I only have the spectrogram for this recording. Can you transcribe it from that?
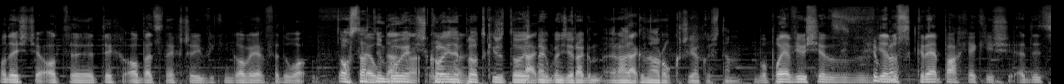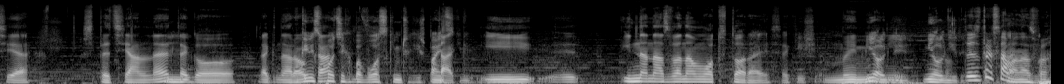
odejście od y, tych obecnych, czyli wikingowie, Fedło, Ostatnio były jakieś kolejne plotki, że to Tak. jednak będzie Ragn Ragnarok, czy jakoś tam. bo pojawiły się w Chyba- wielu sklepach jakieś edycje specjalne Mhm. tego W Ragnaroka. GameSpocie chyba włoskim czy tak, hiszpańskim. i y, inna nazwa na Mottora jest jakiś my, Mjolnir. Mjolnir. To jest tak sama Tak. nazwa.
